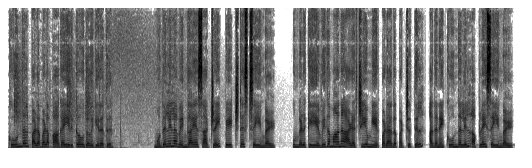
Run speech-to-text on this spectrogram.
கூந்தல் பளபளப்பாக இருக்க உதவுகிறது. முதலில வெங்காய சாற்றை பேட்ச் டெஸ்ட் செய்யுங்கள். உங்களுக்கு எவ்விதமான அழற்சியும் ஏற்படாத பட்சத்தில் அதனை கூந்தலில் அப்ளை செய்யுங்கள்.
